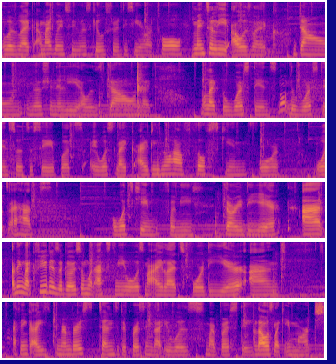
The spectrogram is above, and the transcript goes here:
it was like am I going to even scale through this year at all? Mentally I was like down, emotionally I was down, like more like the worst things, not the worst things so to say, but it was like I did not have tough skin for what I had or what came for me during the year. And I think like a few days ago, someone asked me what was my highlights for the year. And I think I remember telling the person that it was my birthday. And that was like in March.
